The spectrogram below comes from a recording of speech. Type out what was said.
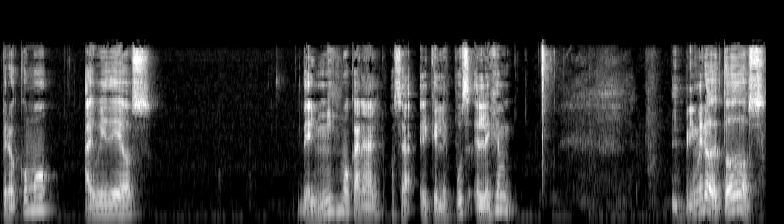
Pero como hay videos del mismo canal, o sea, el que les puse, el ejemplo, el primero de todos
